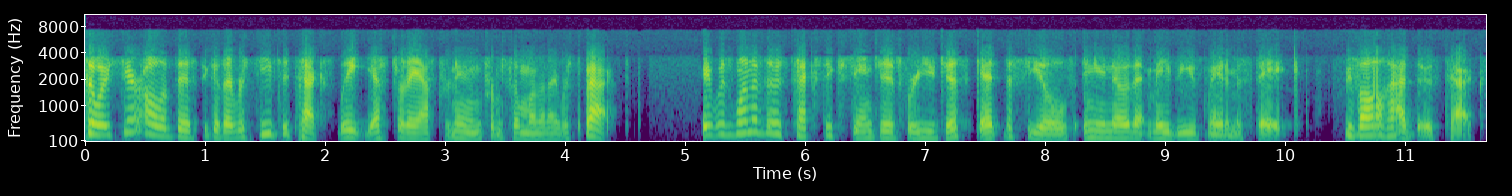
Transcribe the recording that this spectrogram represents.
So I share all of this because I received a text late yesterday afternoon from someone that I respect. It was one of those text exchanges where you just get the feels and you know that maybe you've made a mistake. We've all had those texts.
